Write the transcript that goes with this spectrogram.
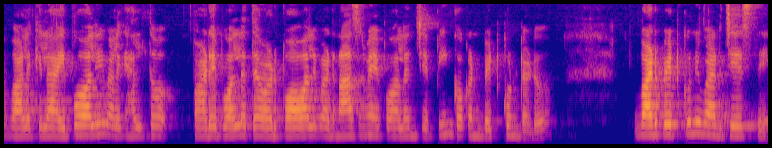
వాళ్ళకి ఇలా అయిపోవాలి వాళ్ళకి హెల్త్ పాడైపోవాలి లేకపోతే వాడు పోవాలి వాడు నాశనం అయిపోవాలని చెప్పి ఇంకొకరిని పెట్టుకుంటాడు. వాడు పెట్టుకుని వాడు చేస్తే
